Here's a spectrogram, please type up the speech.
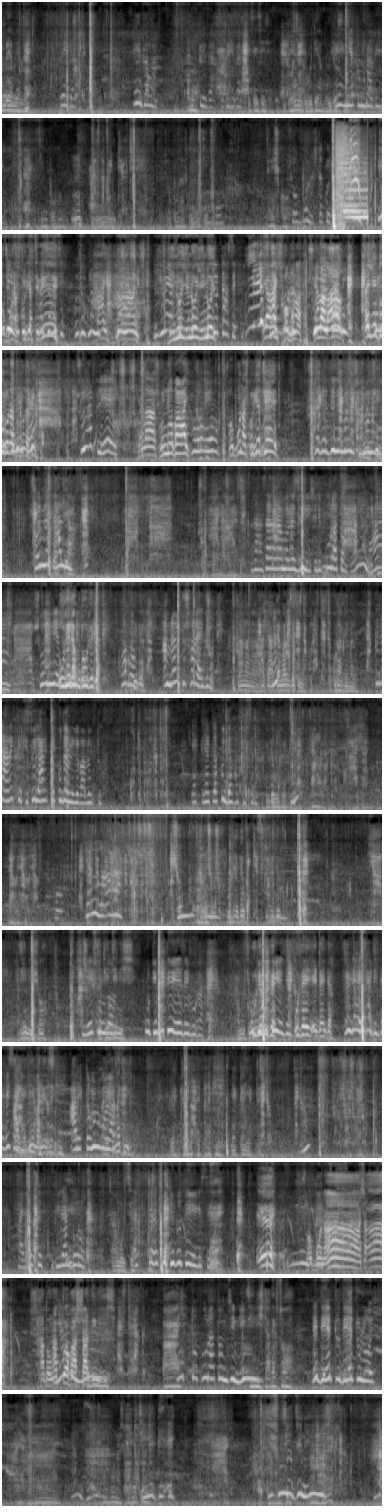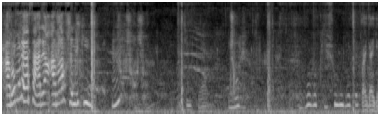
এমরে এমরে এমরে এই বাবা তুই বা এই বা এই এই যে বেন দুইটা মুই বে নিয়ে তোমরা বে চিম্পো আমি মেন্টাল ছি সর্বনাশ করে যাচ্ছি জিনিস কো সব নষ্ট করে সর্বনাশ করে যাচ্ছে রে হাই হাই এনো এনো এনো একটা আছে এই সর্বনাশ এলা লাল এই এই দূর না দূর না দেখ সোনার প্লেট এলা শূন্য ভাই ও সর্বনাশ করে যাচ্ছে আগের দিনে মানুষ না সৈন্য খালি আমলের জিনিস এটি পুরাতন। সৈন্য উঠে দেখো তো উঠে দেখ আমরা একটু সরাই দিই। না না না আমার দেখি দে মারো। তাহলে আরেকটা কিছু আরেকটা ভালো হইতো। কত বড় দেখতো কুদা পারতেছে এটা উঠে হয়ে যাইব গা। কামুছে উঠে উঠে উঠে এটা এটা দেখাই সাইডি দেখাই আই রে মারিয়া নাকি আরেকটা মনে হয় আছে। নাকি? একটা আরেকটা নাকি? একটা একটা তাই আছে বিরাট বড়। কাম হইছে একটা কুটিপতি হয়ে গেছে। এ সর্বনাশ আহ সাধনা প্রকাশার জিনিস। ভাই কত পুরাতন জিনিস। জিনিসটা দেখছ? এই দে একটু দে একটু লই। সর্বনাশ এই। কি সুন্দর জিনিস। আরও মনে আছে আরে আরও আছে নাকি? হ্যাঁ? কি সুন্দর।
